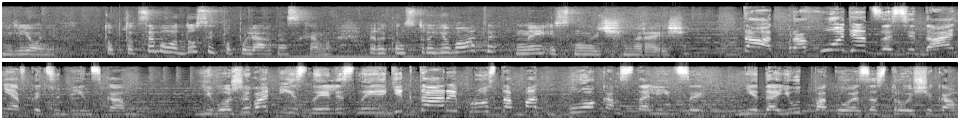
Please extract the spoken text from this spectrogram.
мільйонів. Тобто це була досить популярна схема реконструювати неіснуючі мережі. Так проходят заседания в Коцюбинском. Его живописные лесные гектары просто под боком столицы не дают покоя застройщикам.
